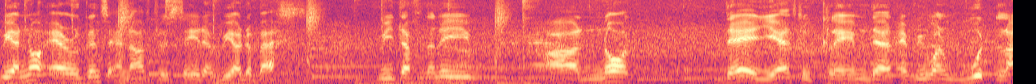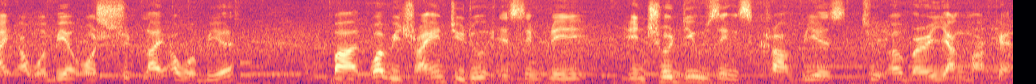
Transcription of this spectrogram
We are not arrogant enough to say that we are the best. We definitely are not there yet to claim that everyone would like our beer or should like our beer. But what we're trying to do is simply introducing craft beers to a very young market.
